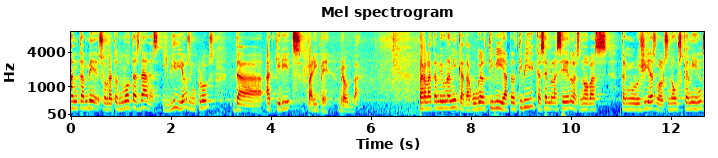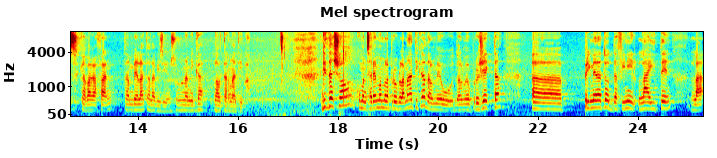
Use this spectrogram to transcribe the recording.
amb també, sobretot, moltes dades i vídeos, inclús, adquirits per IP, broadband. Parla també una mica de Google TV i Apple TV, que sembla ser les noves tecnologies o els nous camins que va agafant també la televisió, són una mica l'alternativa. Dit això, començarem amb la problemàtica del meu, del meu projecte. Eh, primer de tot, definir l'AIT. La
